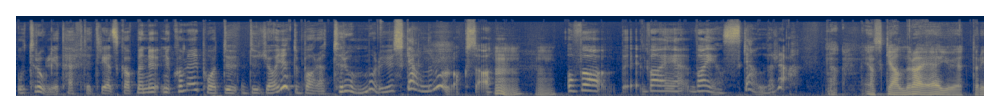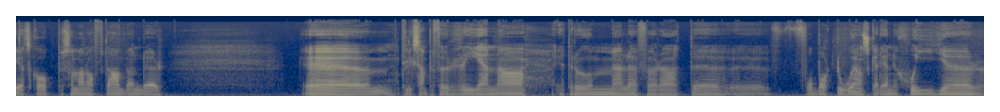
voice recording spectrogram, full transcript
otroligt häftigt redskap. Men nu, nu kommer jag ju på att du, du gör ju inte bara trummor, du gör ju skallror också. Mm, mm. Och vad, vad, är, vad är en skallra? En skallra är ju ett redskap som man ofta använder eh, till exempel för att rena ett rum eller för att eh, få bort oönskade energier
